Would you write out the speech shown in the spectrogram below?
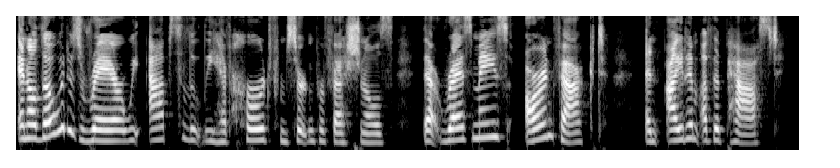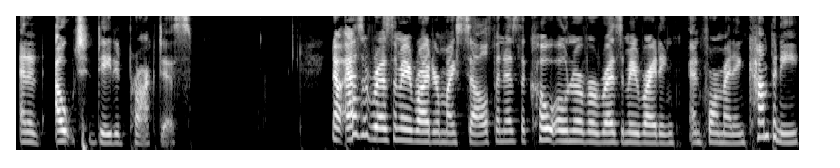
And although it is rare, we absolutely have heard from certain professionals that resumes are, in fact, an item of the past and an outdated practice. Now, as a resume writer myself and as the co owner of a resume writing and formatting company,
